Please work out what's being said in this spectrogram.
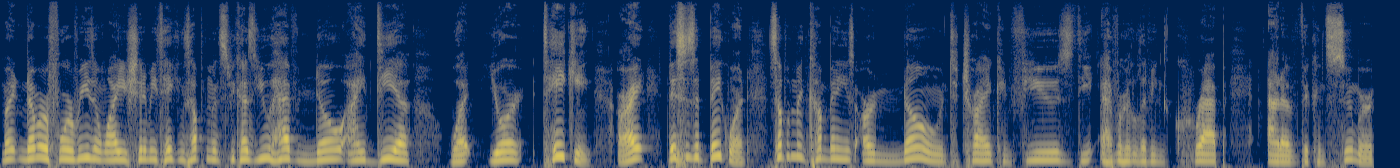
My number four reason why you shouldn't be taking supplements because you have no idea what you're taking. All right. This is a big one. Supplement companies are known to try and confuse the ever living crap out of the consumer,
